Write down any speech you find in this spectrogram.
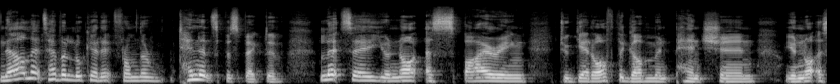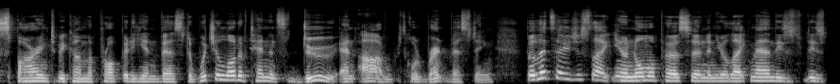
Now let's have a look at it from the tenant's perspective. Let's say you're not aspiring to get off the government pension, you're not aspiring to become a property investor, which a lot of tenants do and are. It's called rent vesting. But let's say you're just like, you know, normal person and you're like, man, these these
